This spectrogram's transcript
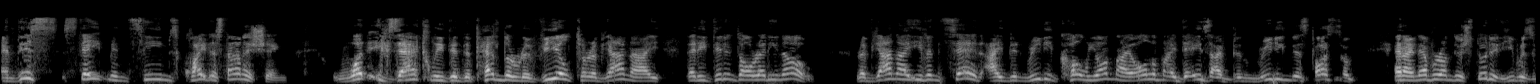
And this statement seems quite astonishing. What exactly did the peddler reveal to Rabbi Yanai that he didn't already know? Rabbi Yanai even said, I've been reading Kol Yomai all of my days. I've been reading this pasuk and I never understood it. He was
